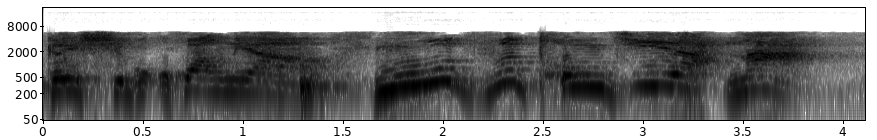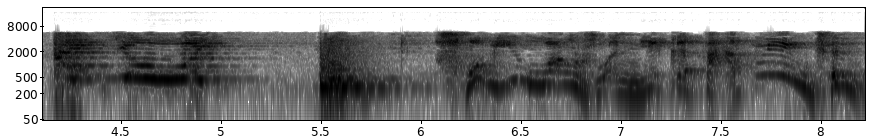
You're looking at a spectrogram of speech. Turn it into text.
跟西宫皇娘母子通奸呐！”哎呦喂！楚明王说：“你个大佞臣，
